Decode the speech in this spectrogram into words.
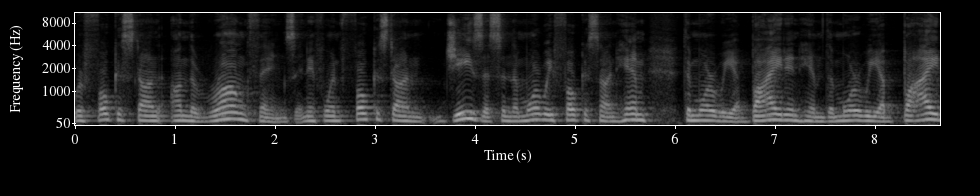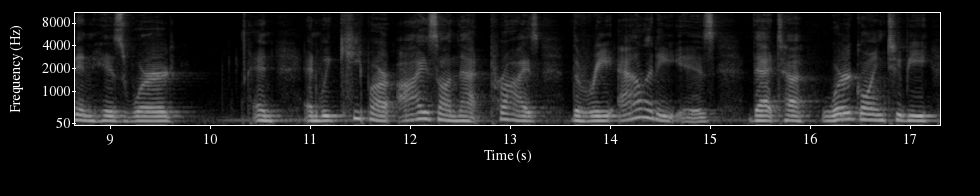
we're focused on, on the wrong things. And if when focused on Jesus, and the more we focus on Him, the more we abide in Him, the more we abide in His Word, and, and we keep our eyes on that prize, the reality is that uh, we're going to be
